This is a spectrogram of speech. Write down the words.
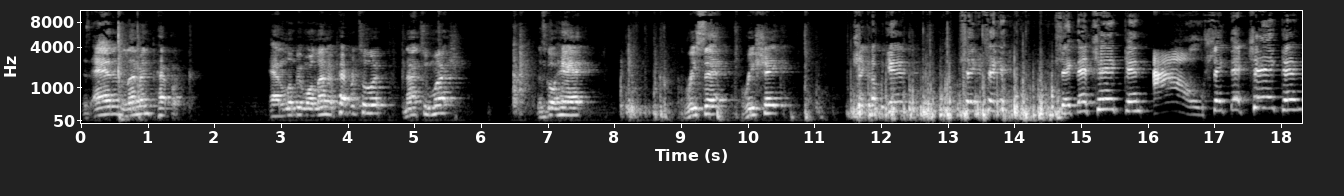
is adding lemon pepper. Add a little bit more lemon pepper to it, not too much. Let's go ahead, reset, reshake, shake it up again, shake it, shake it, shake that chicken, ow, shake that chicken,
